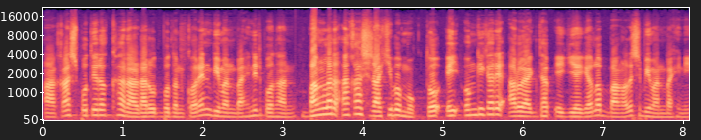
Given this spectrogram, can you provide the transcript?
আকাশ প্রতিরক্ষা রাডার উদ্বোধন করেন বিমান বাহিনীর প্রধান। বাংলার আকাশ রাখিব মুক্ত, এই অঙ্গীকারে আরও এক ধাপ এগিয়ে গেল বাংলাদেশ বিমান বাহিনী।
